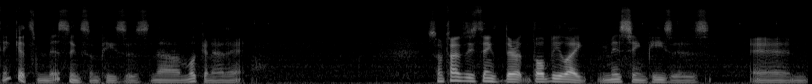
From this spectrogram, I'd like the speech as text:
think it's missing some pieces now I'm looking at it. Sometimes these things, they'll be like missing pieces and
